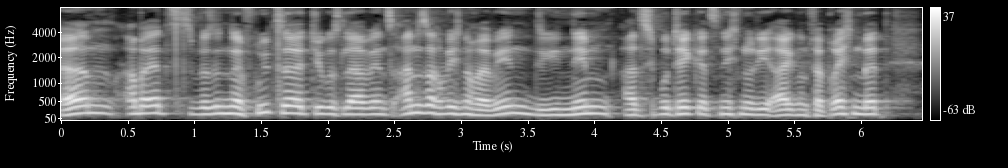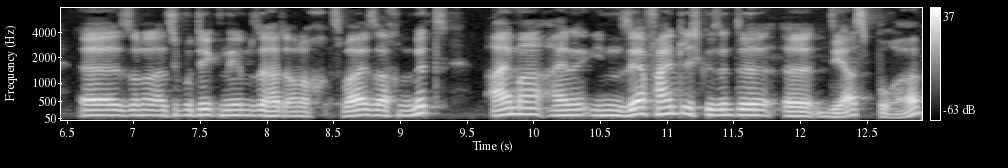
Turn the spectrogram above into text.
Ähm, aber jetzt, wir sind in der Frühzeit Jugoslawiens. Eine Sache will ich noch erwähnen. Die nehmen als Hypothek jetzt nicht nur die eigenen Verbrechen mit, äh, sondern als Hypothek nehmen sie halt auch noch zwei Sachen mit. Einmal eine ihnen sehr feindlich gesinnte äh, Diaspora,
